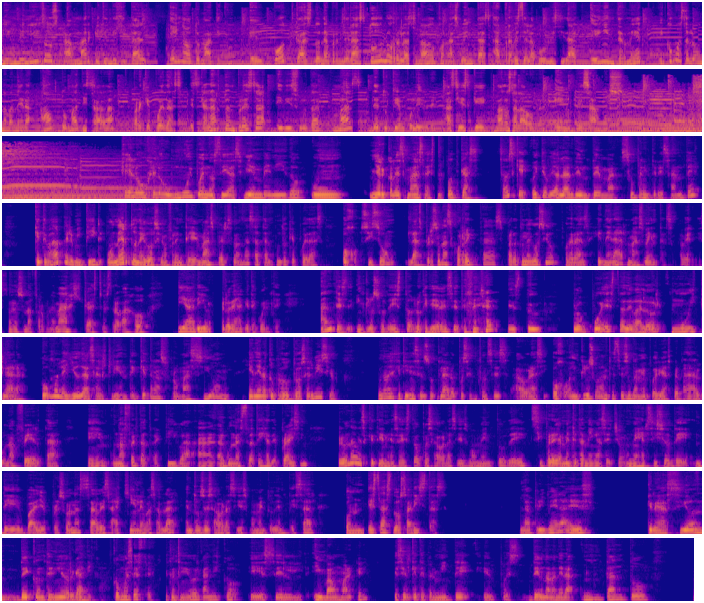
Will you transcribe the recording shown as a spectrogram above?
Bienvenidos a Marketing Digital en Automático, el podcast donde aprenderás todo lo relacionado con las ventas a través de la publicidad en Internet y cómo hacerlo de una manera automatizada para que puedas escalar tu empresa y disfrutar más de tu tiempo libre. Así es que manos a la obra, empezamos. Hello, hello, muy buenos días, bienvenido un miércoles más a este podcast. ¿Sabes qué? Hoy te voy a hablar de un tema súper interesante que te va a permitir poner tu negocio enfrente de más personas a tal punto que puedas, ojo, si son las personas correctas para tu negocio, podrás generar más ventas. A ver, esto no es una fórmula mágica, esto es trabajo diario, pero deja que te cuente. Antes incluso de esto, lo que debes de tener es tu propuesta de valor muy clara. ¿Cómo le ayudas al cliente? ¿Qué transformación genera tu producto o servicio? Una vez que tienes eso claro, pues entonces ahora sí, ojo, incluso antes de eso también podrías preparar alguna oferta, Em, una oferta atractiva, a alguna estrategia de pricing. Pero una vez que tienes esto, pues ahora sí es momento de, si previamente también has hecho un ejercicio de, de buyer personas, sabes a quién le vas a hablar, entonces ahora sí es momento de empezar con estas dos aristas. La primera es creación de contenido orgánico. ¿Cómo es este? El contenido orgánico es el inbound marketing, es el que te permite, eh, pues, de una manera un tanto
